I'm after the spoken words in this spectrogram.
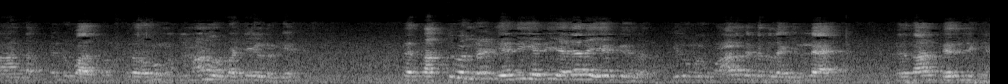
காண்டம் என்று பார்க்கிறோம். இதுல ரொம்ப முக்கியமான ஒரு பட்டியல் இருக்கு. இந்த தத்துவங்கள் எது எது எதை இயக்குகிறது? இது உங்களுக்கு பாடத்திட்டத்துல இல்லை. இருந்தாலும் தெரிஞ்சுக்கங்க.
